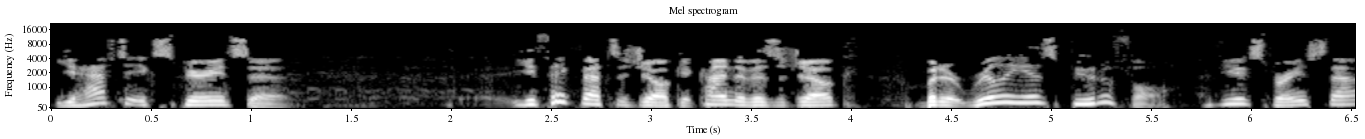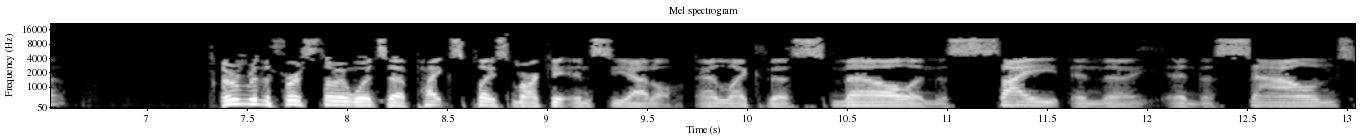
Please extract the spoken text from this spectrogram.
You have to experience it you think that's a joke. It kind of is a joke, but it really is beautiful. Have you experienced that? I remember the first time I went to Pike's Place Market in Seattle, and like the smell and the sight and the and the sounds,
